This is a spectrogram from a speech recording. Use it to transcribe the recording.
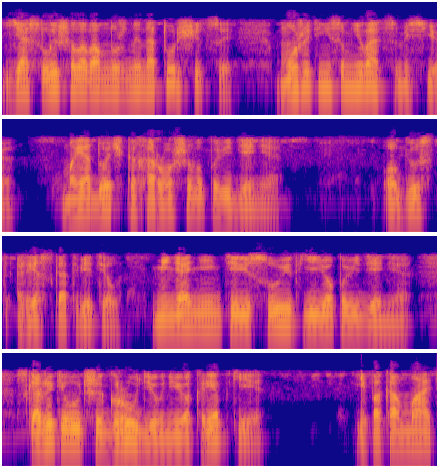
я слышала, вам нужны натурщицы. Можете не сомневаться, месье. Моя дочка хорошего поведения». Огюст резко ответил, «Меня не интересует ее поведение. Скажите лучше, груди у нее крепкие?» И пока мать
